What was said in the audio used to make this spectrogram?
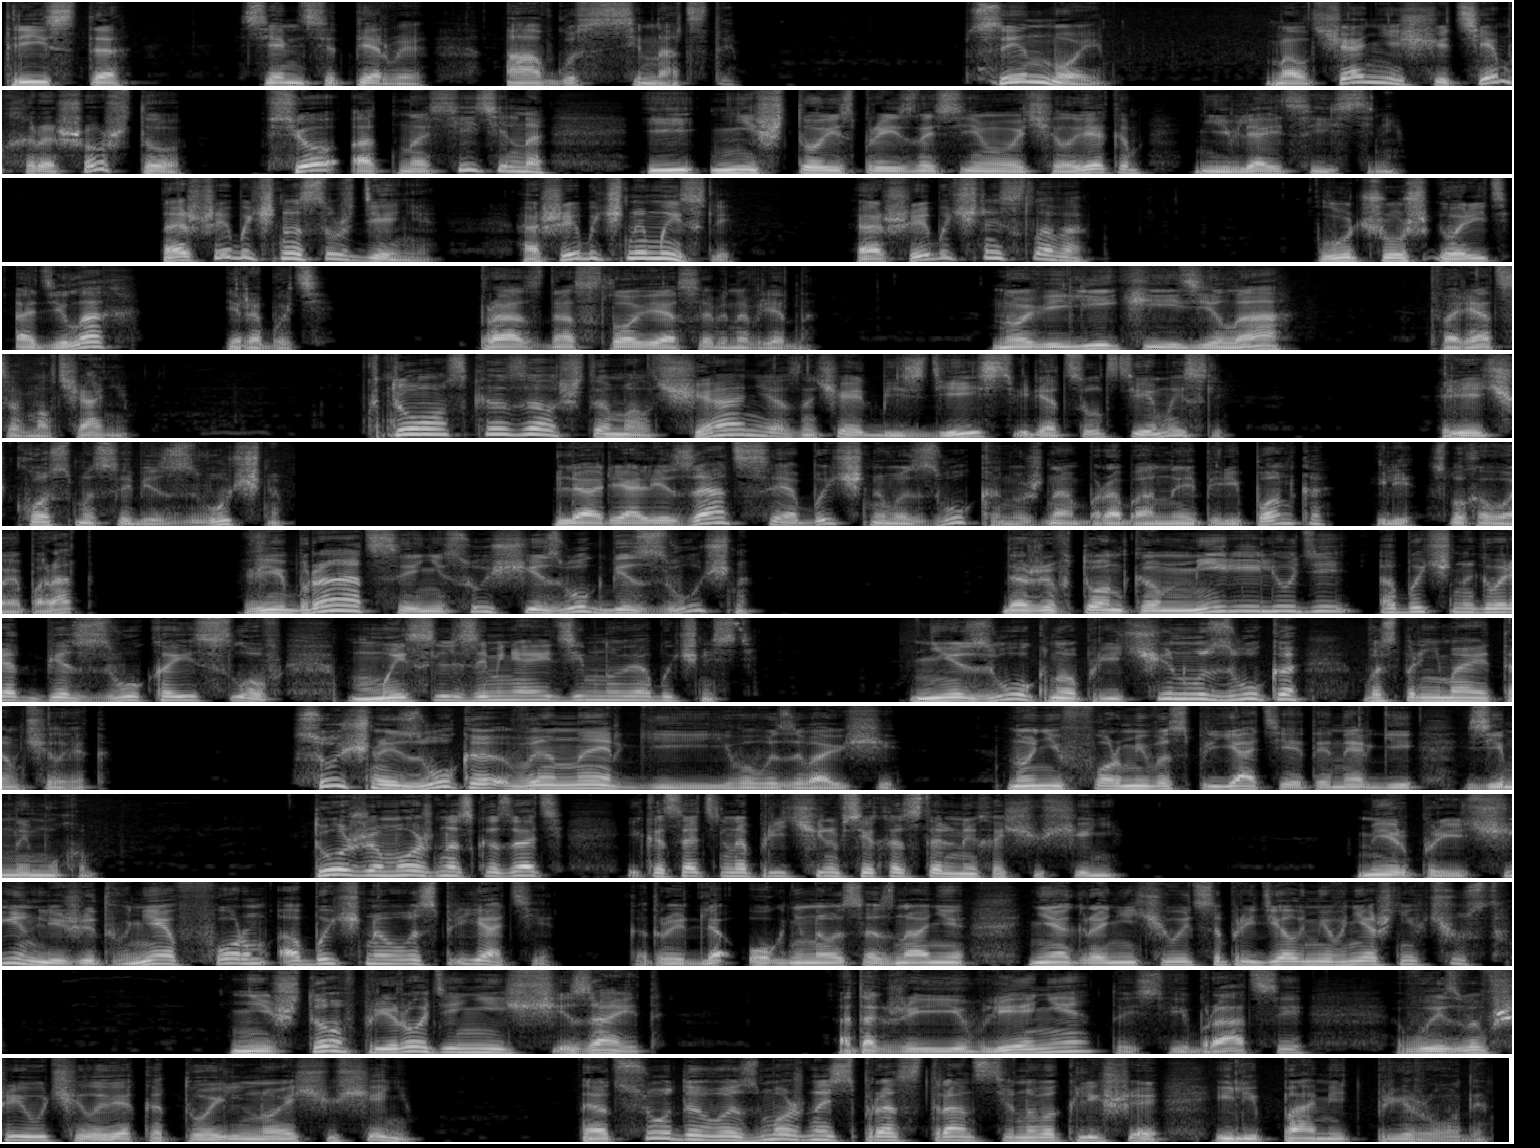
371 август 17 Сын мой, молчание еще тем хорошо, что все относительно, и ничто из произносимого человеком не является истиной. Ошибочно суждение, ошибочны мысли, ошибочные слова. Лучше уж говорить о делах и работе. Празднословие особенно вредно. Но великие дела творятся в молчании. Кто сказал, что молчание означает бездействие или отсутствие мысли? Речь космоса беззвучна. Для реализации обычного звука нужна барабанная перепонка или слуховой аппарат. Вибрации, несущие звук, беззвучно. Даже в тонком мире люди обычно говорят без звука и слов, мысль заменяет земную обычность. Не звук, но причину звука воспринимает там человек. Сущность звука в энергии его вызывающей, но не в форме восприятия этой энергии земным ухом. Тоже можно сказать и касательно причин всех остальных ощущений. Мир причин лежит вне форм обычного восприятия, которое для огненного сознания не ограничивается пределами внешних чувств. Ничто в природе не исчезает, а также и явления, то есть вибрации, вызвавшие у человека то или иное ощущение. Отсюда возможность пространственного клише или память природы.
